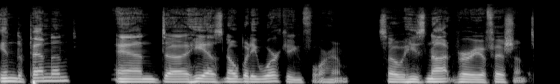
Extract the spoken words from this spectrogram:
independent, and uh, he has nobody working for him, so he's not very efficient.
